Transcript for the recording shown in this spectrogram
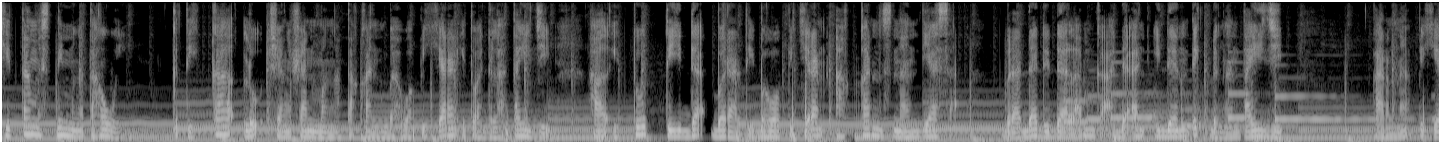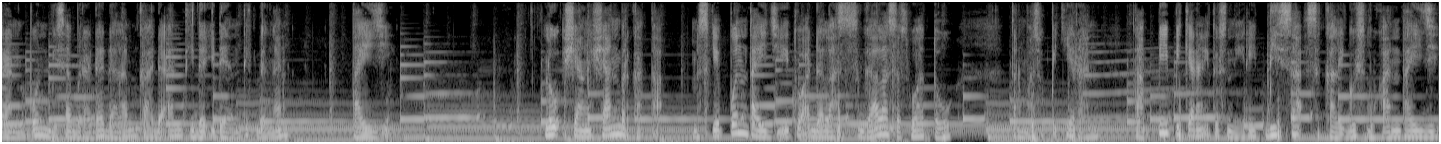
kita mesti mengetahui ketika Lu Xiangshan mengatakan bahwa pikiran itu adalah Taiji, hal itu tidak berarti bahwa pikiran akan senantiasa berada di dalam keadaan identik dengan Taiji. Karena pikiran pun bisa berada dalam keadaan tidak identik dengan Taiji. Lu Xiangshan berkata, meskipun Taiji itu adalah segala sesuatu, termasuk pikiran, tapi pikiran itu sendiri bisa sekaligus bukan taiji.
